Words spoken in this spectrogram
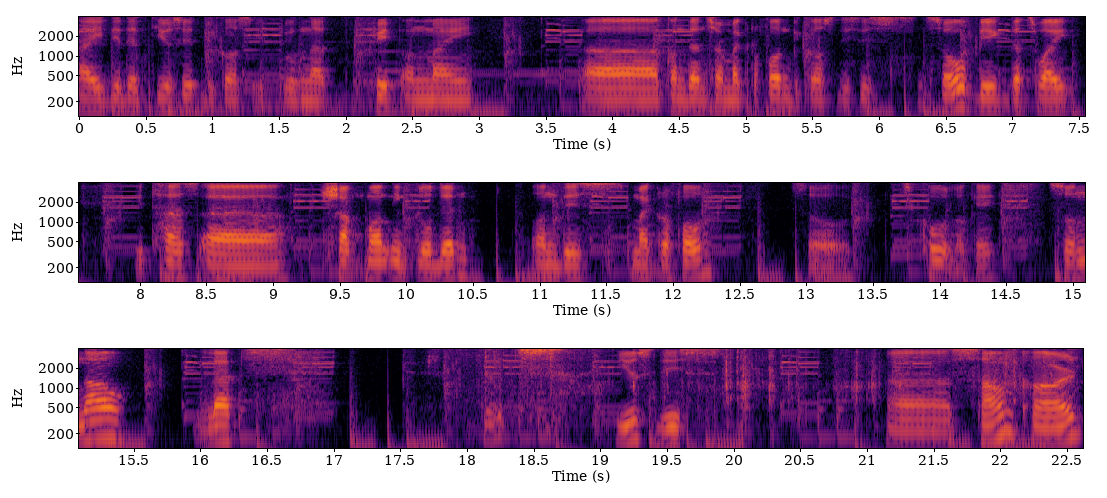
I didn't use it because it will not fit on my uh, condenser microphone because this is so big. That's why it has a shock mount included on this microphone. So it's cool okay? So now let's let's use this uh, sound card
